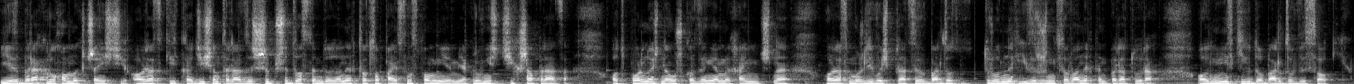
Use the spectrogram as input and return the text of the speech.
jest brak ruchomych części oraz kilkadziesiąt razy szybszy dostęp do danych, to co Państwu wspomniałem, jak również cichsza praca, odporność na uszkodzenia mechaniczne oraz możliwość pracy w bardzo trudnych i zróżnicowanych temperaturach, od niskich do bardzo wysokich.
